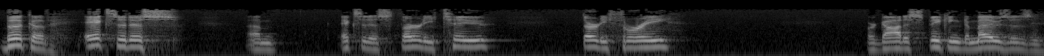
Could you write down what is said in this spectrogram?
book of Exodus, um, Exodus 32, 33, where God is speaking to Moses and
